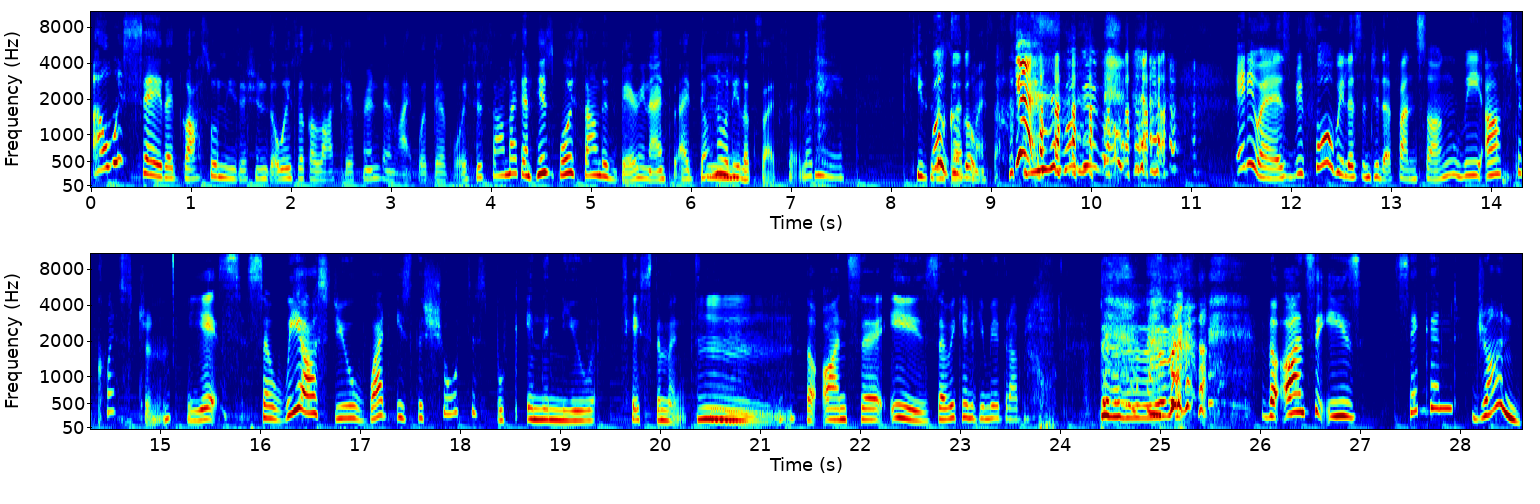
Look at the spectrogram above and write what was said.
I always say that gospel musicians always look a lot different than like what their voices sound like, and his voice sounded very nice, but I don't know what he mm. looks like. So let me keep the We'll rest of that to Google. myself. Yes, we'll Google. Anyways, before we listen to that fun song, we asked a question. Yes. So we asked you, what is the shortest book in the New Testament? Hmm. The answer is. So we can give me a drop the answer is Second John.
